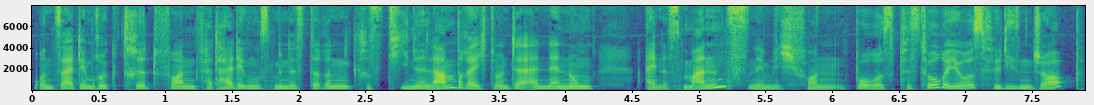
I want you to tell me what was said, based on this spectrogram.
Und seit dem Rücktritt von Verteidigungsministerin Christine Lambrecht und der Ernennung eines Manns, nämlich von Boris Pistorius, für diesen Job,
